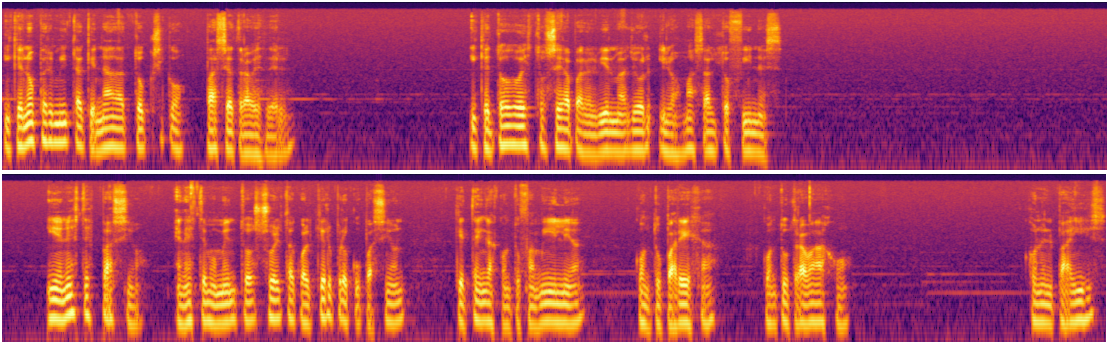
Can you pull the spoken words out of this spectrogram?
y que no permita que nada tóxico pase a través de él y que todo esto sea para el bien mayor y los más altos fines. Y en este espacio, en este momento, suelta cualquier preocupación que tengas con tu familia, con tu pareja, con tu trabajo, con el país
